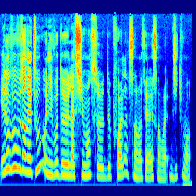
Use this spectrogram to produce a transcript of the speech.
Et donc vous, vous en êtes où au niveau de l'assumance de poils? Ça m'intéresse en vrai, dites-moi.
